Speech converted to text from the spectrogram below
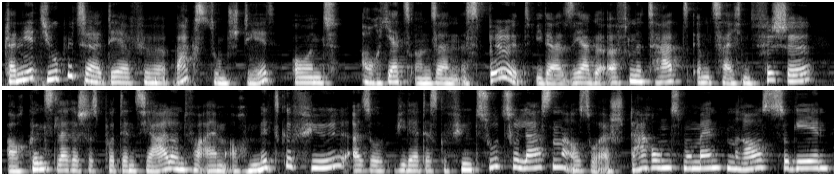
Planet Jupiter, der für Wachstum steht und auch jetzt unseren Spirit wieder sehr geöffnet hat im Zeichen Fische, auch künstlerisches Potenzial und vor allem auch Mitgefühl, also wieder das Gefühl zuzulassen, aus so Erstarrungsmomenten rauszugehen.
